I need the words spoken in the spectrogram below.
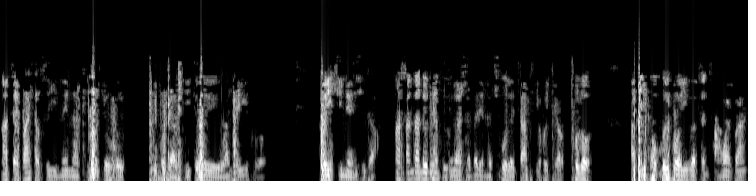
那在八小时以内呢皮肤就会皮肤表皮就会完全愈合，可以洗脸洗澡。那三到六天左右呢小白点的处的痂皮会掉脱落，啊皮肤恢复一个正常外观，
